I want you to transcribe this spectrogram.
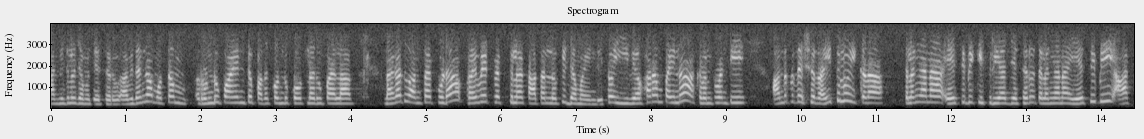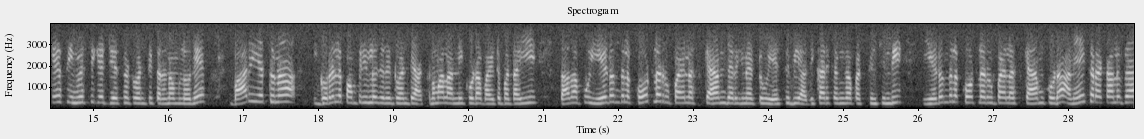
ఆ నిధులు జమ చేశారు. ఆ విధంగా మొత్తం రెండు పాయింట్ పదకొండు కోట్ల రూపాయల నగదు అంతా కూడా ప్రైవేట్ వ్యక్తుల ఖాతాల్లోకి జమ అయింది. సో ఈ వ్యవహారం పైన అక్కడ ఉన్నటువంటి ఆంధ్రప్రదేశ్ రైతులు ఇక్కడ తెలంగాణ ఏసీబీకి ఫిర్యాదు చేశారు. తెలంగాణ ఏసీబీ ఆ కేసు ఇన్వెస్టిగేట్ చేసినటువంటి తరుణంలోనే భారీ ఎత్తున ఈ గొర్రెల పంపిణీలో జరిగినటువంటి అక్రమాలన్నీ కూడా బయటపడ్డాయి. దాదాపు ఏడు వందల కోట్ల రూపాయల స్కామ్ జరిగినట్టు ఏసీబీ అధికారికంగా ప్రకటించింది. ఏడు వందల కోట్ల రూపాయల స్కామ్ కూడా అనేక రకాలుగా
